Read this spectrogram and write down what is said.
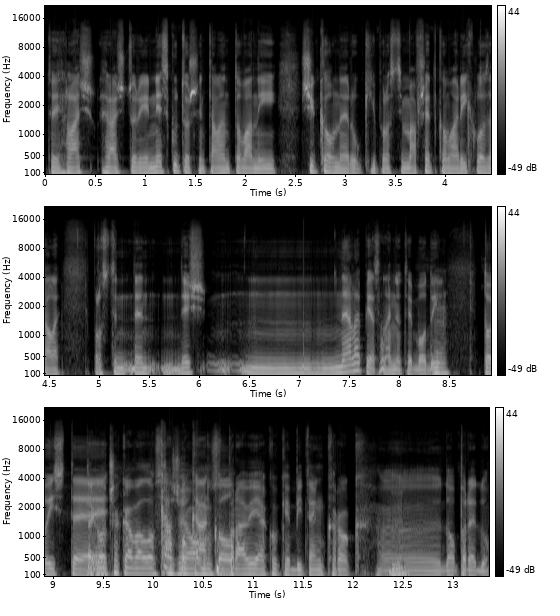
to je hráč, hráč, ktorý je neskutočne talentovaný, šikovné ruky, proste má všetko, má rýchlosť, ale proste ne, neš, mm, nelepia sa na ňo tie body. Hmm. To isté... Tak očakávalo sa, že on spraví ako keby ten krok hmm. e, dopredu,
